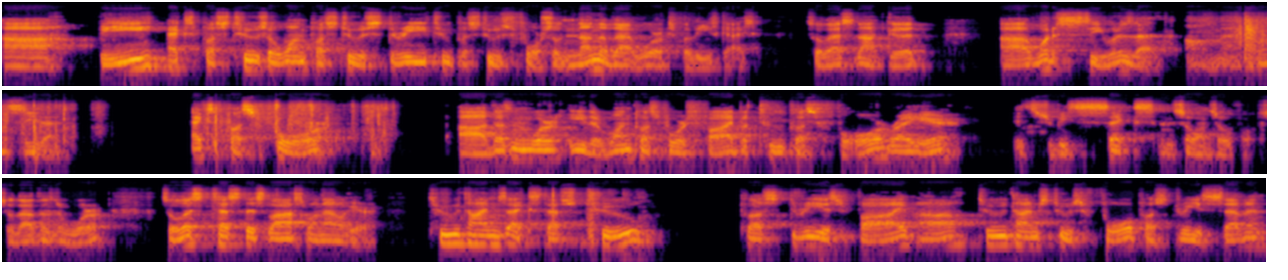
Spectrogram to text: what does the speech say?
Uh, B, x plus 2. So 1 plus 2 is 3. 2 plus 2 is 4. So none of that works for these guys. So that's not good. Uh, what is C? What is that? Oh man, I can't see that. X plus 4 uh, doesn't work either. 1 plus 4 is 5, but 2 plus 4 right here, it should be 6 and so on and so forth. So that doesn't work. So let's test this last one out here. 2 times x, that's 2, plus three is five. Uh, two times two is four, plus three is seven.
